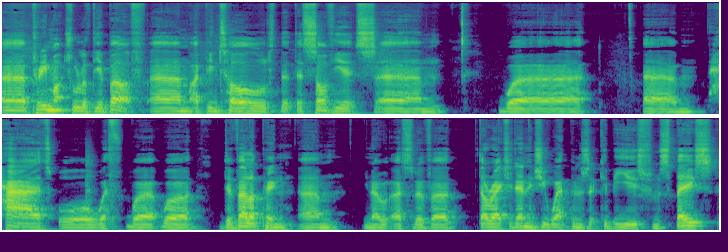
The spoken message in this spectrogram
uh, pretty much all of the above. Um, i've been told that the soviets um, were um, had or with, were, were developing um, you know a sort of directed energy weapons that could be used from space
